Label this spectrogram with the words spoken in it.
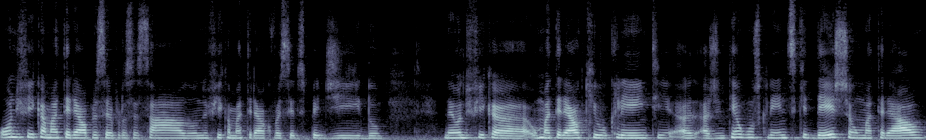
onde fica material para ser processado, onde fica material que vai ser expedido, né? onde fica o material que o cliente. A, a gente tem alguns clientes que deixam o material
